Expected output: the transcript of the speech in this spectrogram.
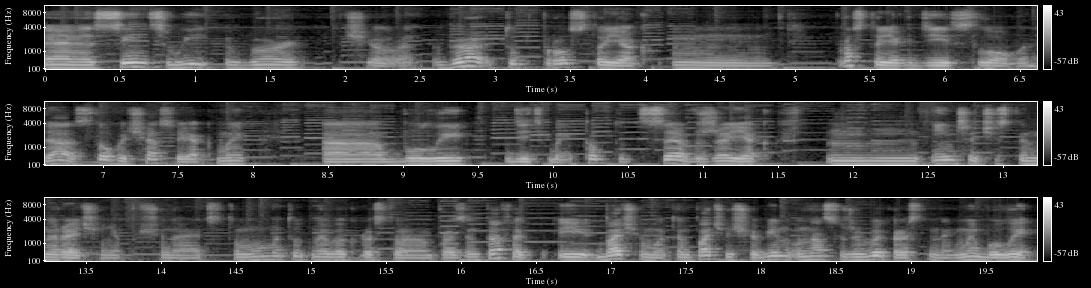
Е, since we were children. Were тут просто як, м, просто як дієслово, да? з того часу, як ми а, були дітьми. Тобто це вже як м, інша частина речення починається. Тому ми тут не використовуємо present perfect і бачимо, тим паче, що він у нас вже використаний. Ми були.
